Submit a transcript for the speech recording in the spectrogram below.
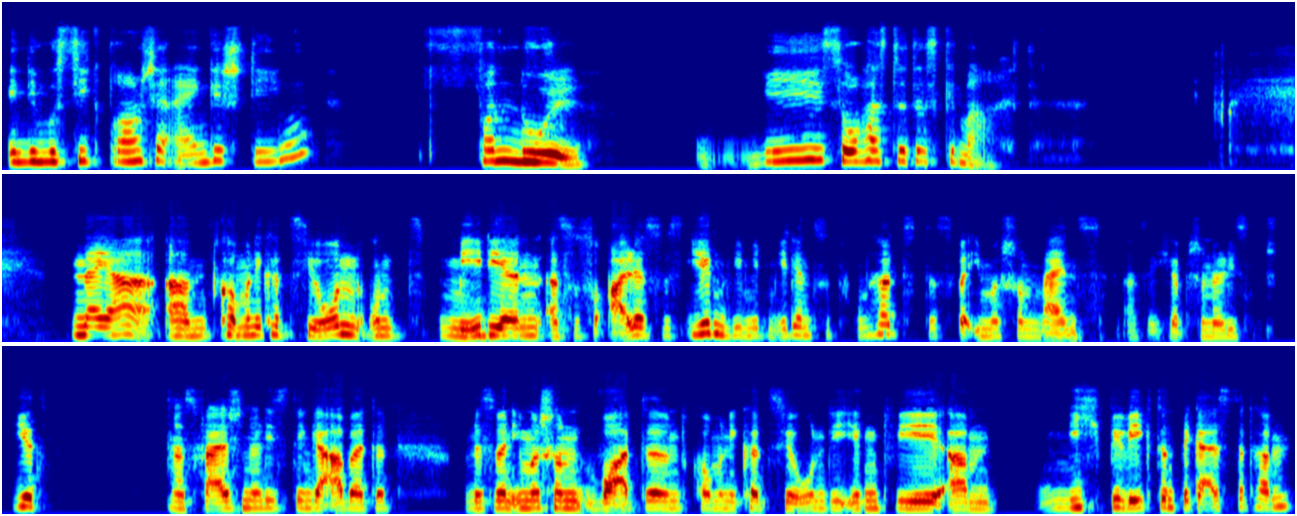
in die Musikbranche eingestiegen von null. Wieso hast du das gemacht? Naja, ähm, Kommunikation und Medien, also so alles, was irgendwie mit Medien zu tun hat, das war immer schon meins. Also ich habe Journalismus studiert, als freie Journalistin gearbeitet und es waren immer schon Worte und Kommunikation, die irgendwie ähm, mich bewegt und begeistert haben.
